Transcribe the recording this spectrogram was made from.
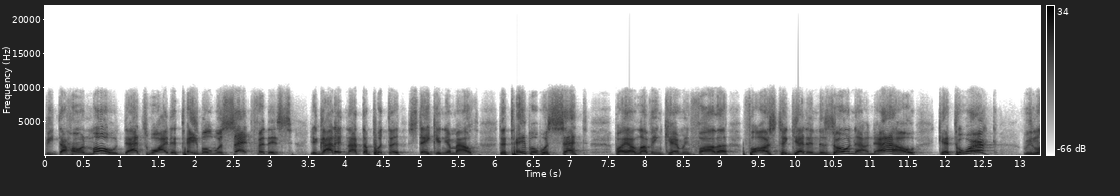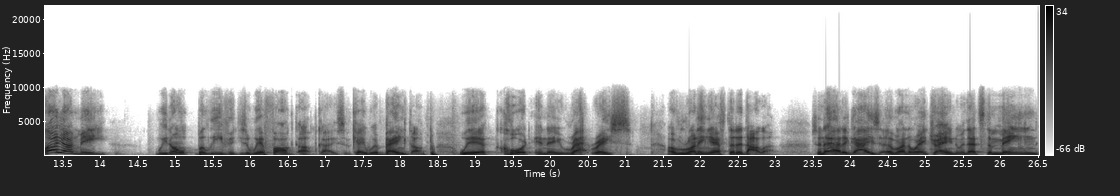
bitahon mode. That's why the table was set for this. You got it? Not to put the steak in your mouth. The table was set by a loving, caring Father for us to get in the zone now. Now, get to work. Rely on me. We don't believe it. We're fogged up, guys. Okay, we're banged up. We're caught in a rat race of running after the dollar. So now the guy's uh, a runaway train. I mean, that's the main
